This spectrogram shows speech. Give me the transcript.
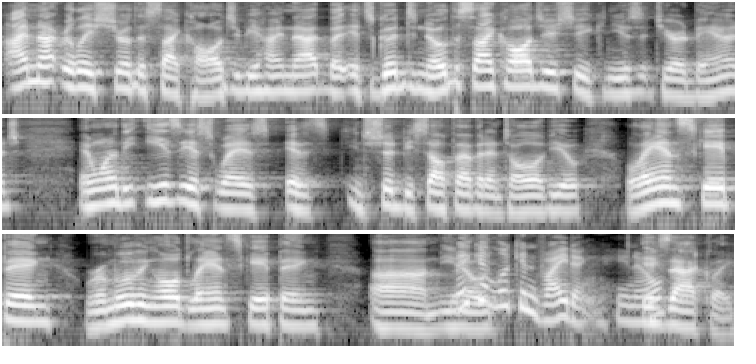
I'm not really sure the psychology behind that, but it's good to know the psychology so you can use it to your advantage. And one of the easiest ways is it should be self-evident to all of you: landscaping, removing old landscaping. Um, you Make know it look inviting, you know. exactly.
